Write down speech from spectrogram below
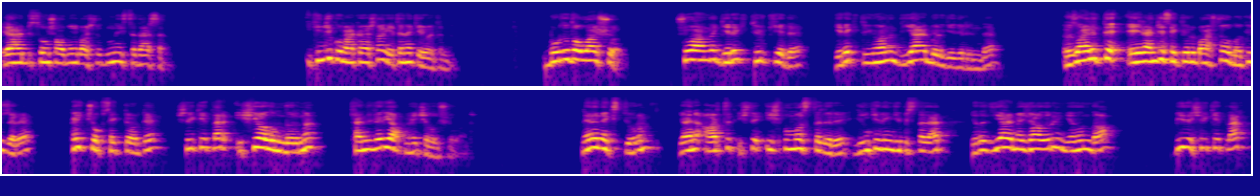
Eğer bir sonuç almaya başladığını hissedersen. İkinci konu arkadaşlar yetenek yönetimi. Burada da olay şu. Şu anda gerek Türkiye'de gerek dünyanın diğer bölgelerinde özellikle eğlence sektörü başta olmak üzere pek çok sektörde şirketler işe alımlarını kendileri yapmaya çalışıyorlar. Ne demek istiyorum? Yani artık işte iş bulma siteleri, LinkedIn gibi siteler ya da diğer mecraların yanında bir de şirketler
